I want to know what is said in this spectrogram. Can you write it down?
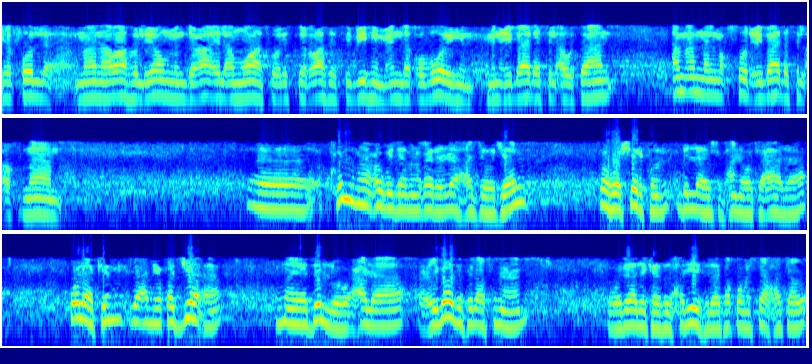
يقول ما نراه اليوم من دعاء الأموات والاستغاثة بهم عند قبورهم من عبادة الأوثان أم أن المقصود عبادة الأصنام؟ آه كل ما عبد من غير الله عز وجل فهو شرك بالله سبحانه وتعالى. ولكن يعني قد جاء ما يدل على عبادة الأصنام وذلك في الحديث لا تقوم الساعة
